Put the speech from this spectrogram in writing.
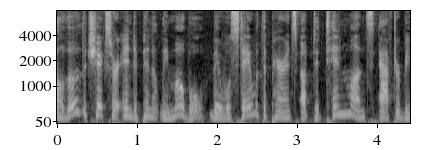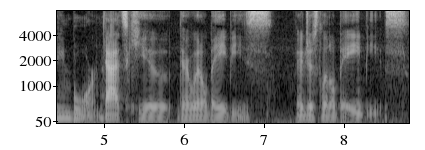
Although the chicks are independently mobile, they will stay with the parents up to 10 months after being born. That's cute. They're little babies. They're just little babies.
